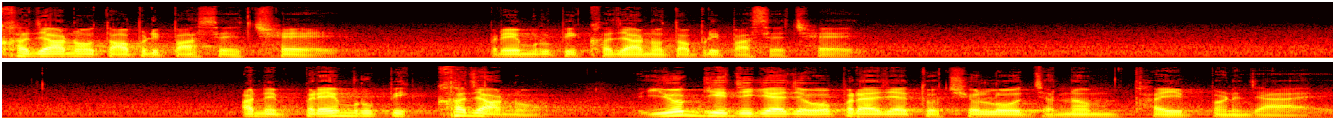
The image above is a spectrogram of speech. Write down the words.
ખજાનો તો આપણી પાસે છે. પ્રેમરૂપી ખજાનો તો આપણી પાસે છે. અને પ્રેમરૂપી ખજાનો યોગ્ય જગ્યાએ વપરાય જાય તો છેલ્લો જન્મ થઈ પણ જાય.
